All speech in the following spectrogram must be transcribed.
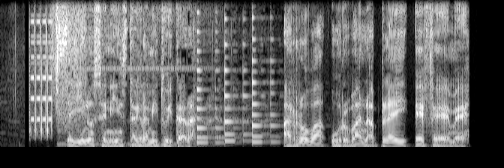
Seguimos en Instagram y Twitter. Arroba Urbana Play FM.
